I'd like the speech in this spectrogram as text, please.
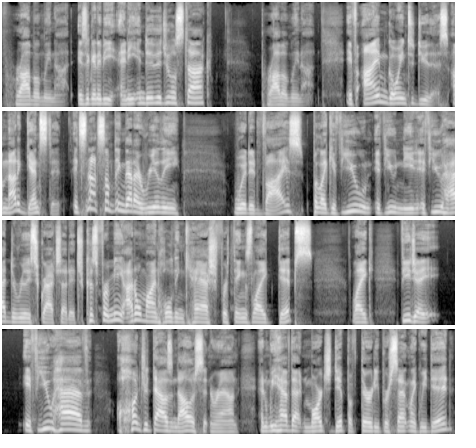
Probably not. Is it going to be any individual stock? Probably not. If I'm going to do this, I'm not against it. It's not something that I really would advise, but like if you if you need if you had to really scratch that itch cuz for me, I don't mind holding cash for things like dips. Like VJ, if you have $100,000 sitting around and we have that March dip of 30% like we did,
